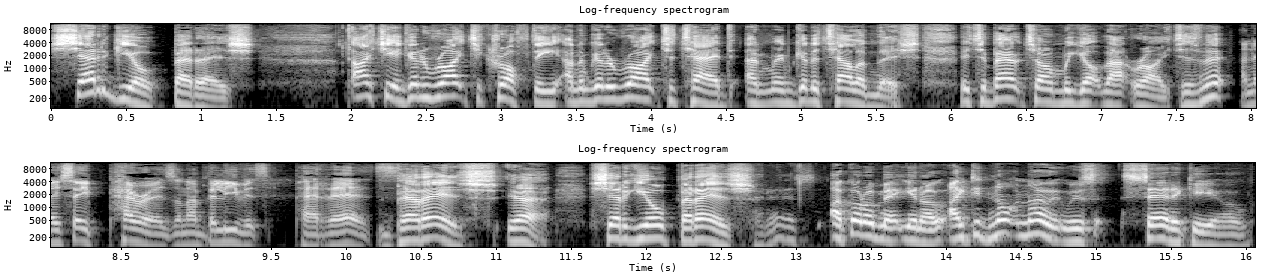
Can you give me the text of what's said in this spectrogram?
Sergio Perez. Actually, I'm going to write to Crofty and I'm going to write to Ted and I'm going to tell him this. It's about time we got that right, isn't it? And they say Perez, and I believe it's Perez. Perez, yeah. Sergio Perez. Perez. I've got to admit, you know, I did not know it was Sergio,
